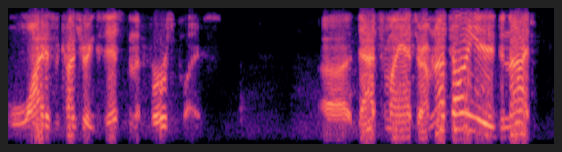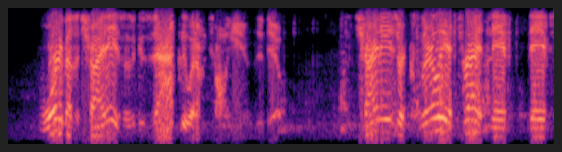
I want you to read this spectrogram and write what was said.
Why does the country exist in the first place? Uh, that's my answer. I'm not telling you to not worry about the Chinese. That's exactly what I'm telling you to do. The Chinese are clearly a threat, and they've they've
